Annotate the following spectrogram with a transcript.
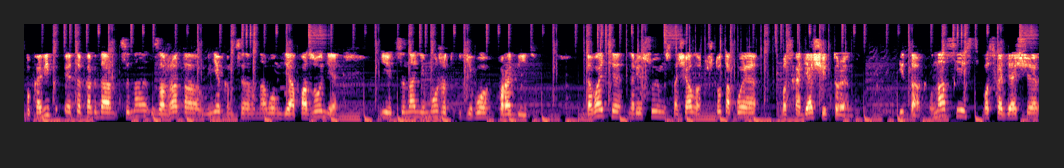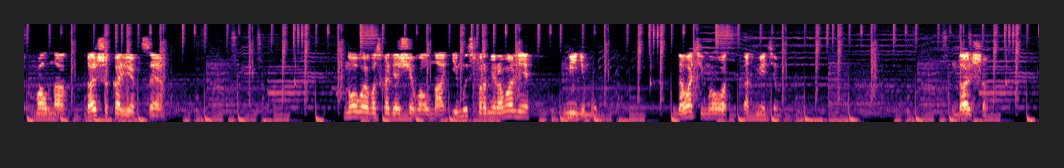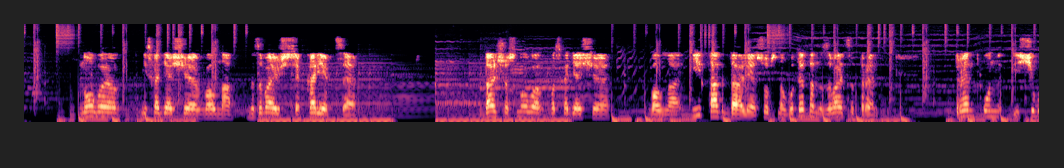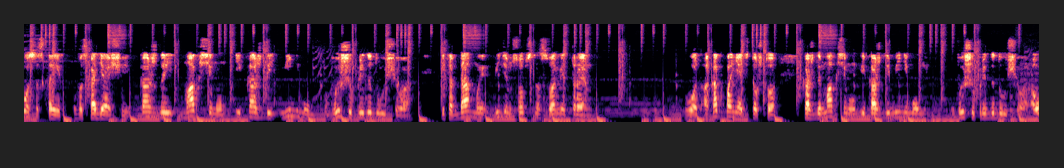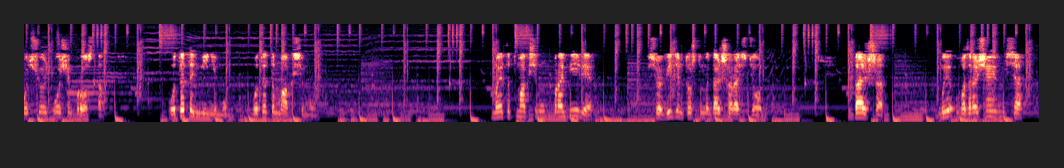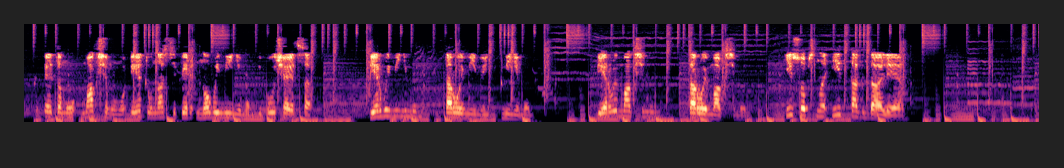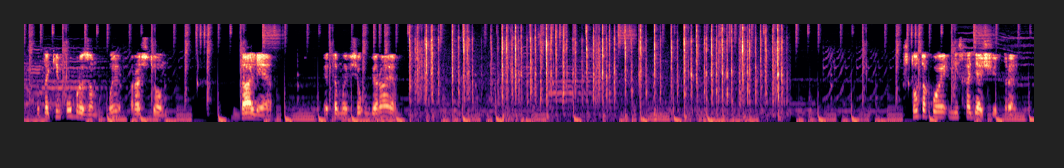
Боковик – это когда цена зажата в неком ценовом диапазоне и цена не может его пробить. Давайте нарисуем сначала, что такое восходящий тренд. Итак, у нас есть восходящая волна, дальше коррекция, новая восходящая волна, и мы сформировали минимум. Давайте мы его отметим. Дальше. Новая нисходящая волна, называющаяся коррекция. Дальше снова восходящая волна и так далее. Собственно, вот это называется тренд. Тренд, он из чего состоит? Восходящий. Каждый максимум и каждый минимум выше предыдущего. И тогда мы видим, собственно, с вами тренд. Вот. А как понять то, что каждый максимум и каждый минимум выше предыдущего? А очень, очень просто. Вот это минимум, вот это максимум. Мы этот максимум пробили. Все, видим то, что мы дальше растем. Дальше мы возвращаемся к этому максимуму, и это у нас теперь новый минимум. И получается первый минимум, второй ми минимум, первый максимум, второй максимум. И, собственно, и так далее. Вот таким образом мы растем. Далее. Это мы все убираем. Что такое нисходящий тренд?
